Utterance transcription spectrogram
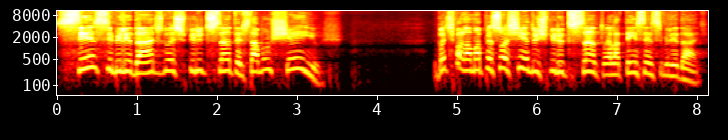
sensibilidade do Espírito Santo, eles estavam cheios. Vou te falar, uma pessoa cheia do Espírito Santo, ela tem sensibilidade.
